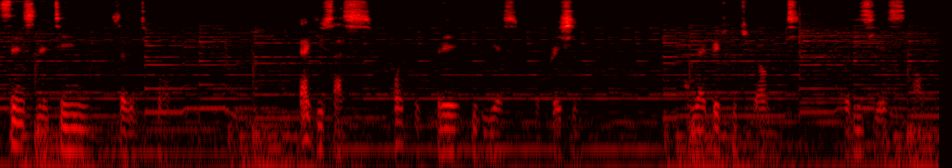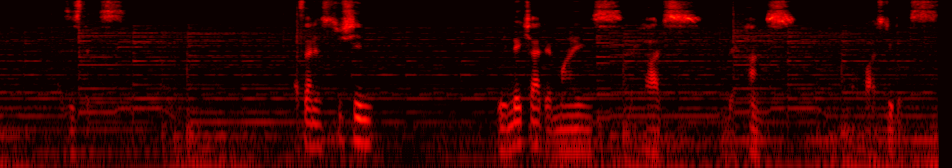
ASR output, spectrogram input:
since 1974 that gives us 43 good years of operation. And we are grateful to the Almighty for these years of existence. As an institution, we nurture the minds, the hearts, the hands of our students.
